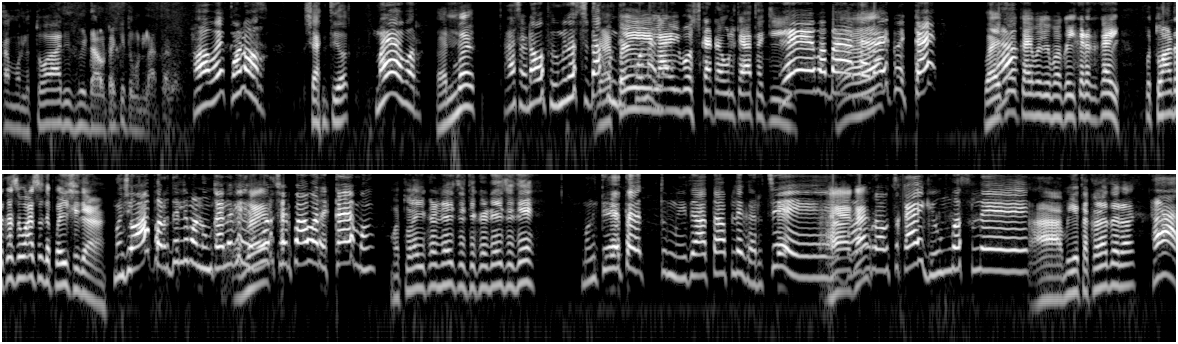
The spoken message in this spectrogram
का म्हटलं तो आधीच मी डाव टाकीतो म्हणलं आता. हा वय कोणावर? शांती हो. मायावर? आणि मग? असं डाव नसते टाकून देत कोणाला. लाईल बस काटा उलट्या हाताची. ए बाबा हा? काय ऐकू काय? बायको हा? काय म्हणजे मग इकडे काय? पण तोंड कसं वाचत पैसे द्या. म्हणजे ऑफर दिली म्हणून काय लगे? नाही. वरचढ पावर आहे काय मग? मग तुला इकडे द्यायचं तिकडे द्यायचं ते? मग ते तर तुम्ही ते आता आपले घरचे हा का? काय घेऊन बसले? हा मी आता कळत ना हा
